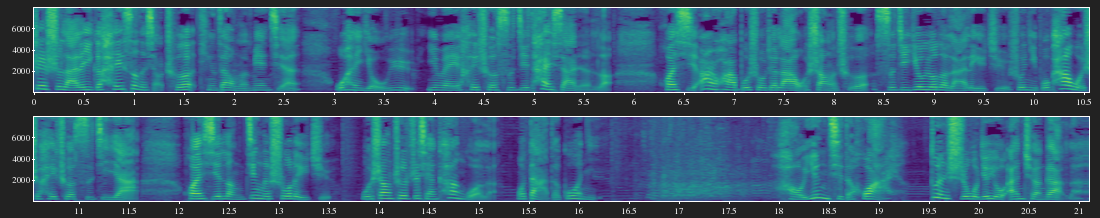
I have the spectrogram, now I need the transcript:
这时来了一个黑色的小车，停在我们面前，我很犹豫，因为黑车司机太吓人了。欢喜二话不说就拉我上了车，司机悠悠的来了一句，说你不怕我是黑车司机呀？欢喜冷静的说了一句，我上车之前看过了，我打得过你。好硬气的话呀，顿时我就有安全感了。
